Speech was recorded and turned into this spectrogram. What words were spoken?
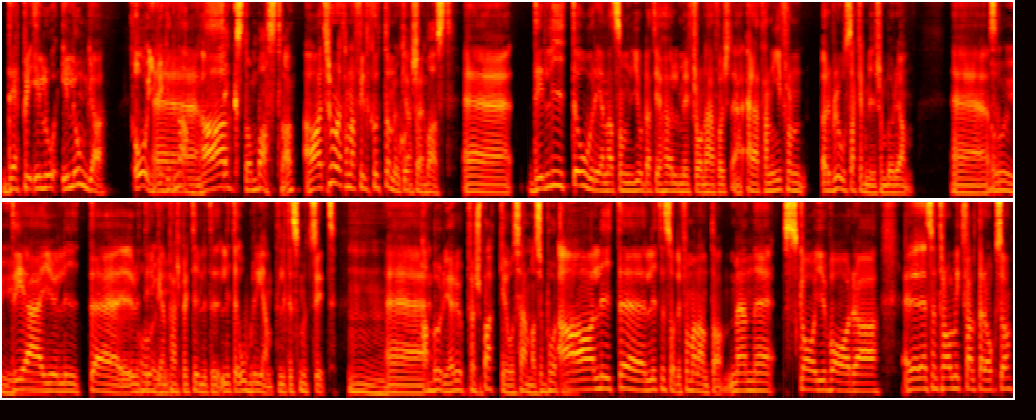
Depi Ilu- Ilunga. Oj, vilket Eh, namn! Ja, 16 bast, va? ja, jag tror att han har fyllt 17 nu 17 kanske. bast. Eh, det är lite orenat som gjorde att jag höll mig från det här först, är att han är från Örebros akademi från början. Eh, så det är ju lite, ur ett Oj. egen perspektiv, lite, lite orent, lite smutsigt. Mm. Eh, Han börjar i uppförsbacke hos hemmasupportrarna. Ja, lite, lite så. Det får man anta. Men eh, ska ju vara eh, en central mittfältare också.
